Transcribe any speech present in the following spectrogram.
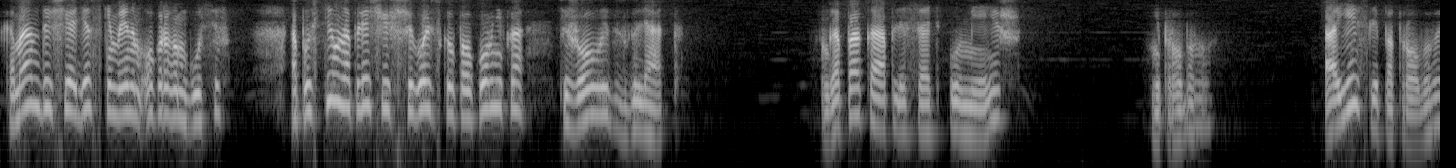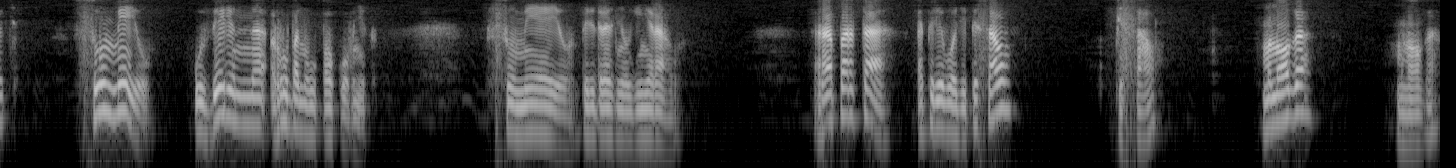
Командующий Одесским военным округом Гусев опустил на плечи щегольского полковника тяжелый взгляд. «Гопака плясать умеешь?» «Не пробовал». «А если попробовать?» «Сумею», — уверенно рубанул полковник. «Сумею», — передразнил генерал. «Рапорта о переводе писал?» «Писал». «Много?» «Много».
